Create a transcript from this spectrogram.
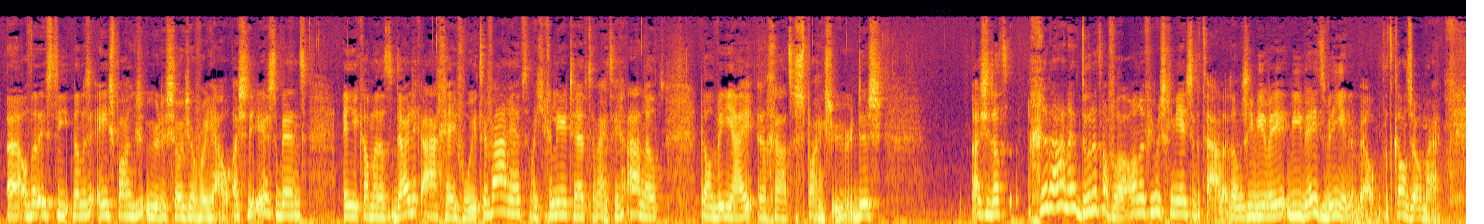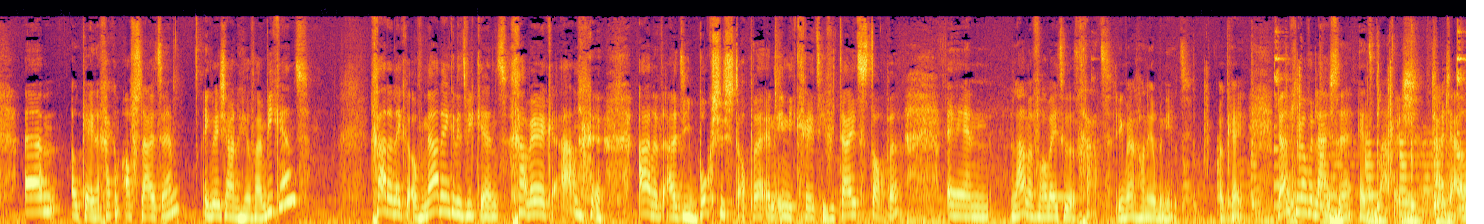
Uh, of dan is, die, dan is één sparringsuur dus sowieso voor jou. Als je de eerste bent en je kan me dat duidelijk aangeven hoe je het ervaren hebt, wat je geleerd hebt en waar je tegenaan loopt, dan win jij een gratis spanningsuur. Dus als je dat gedaan hebt, doe dat dan vooral. Dan hoef je misschien niet eens te betalen. Dan misschien, wie, wie weet, win je hem wel. Dat kan zomaar. Um, Oké, dan ga ik hem afsluiten. Ik wens jou een heel fijn weekend. Ga er lekker over nadenken dit weekend. Ga werken aan, aan het uit die boxjes stappen en in die creativiteit stappen. En laat me vooral weten hoe dat gaat. Ik ben gewoon heel benieuwd. Oké, dankjewel voor het luisteren en tot later. Ciao, ciao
